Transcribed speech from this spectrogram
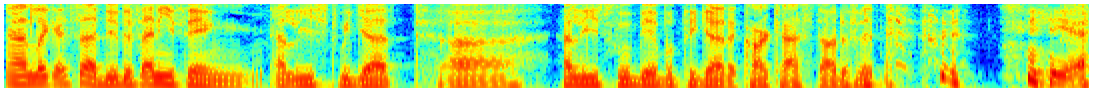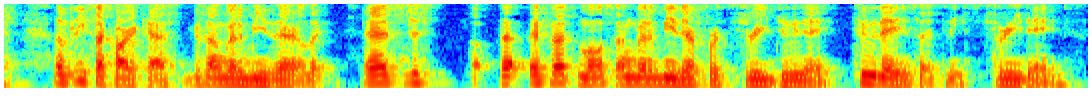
And like I said, dude, if anything, at least we get, uh, at least we'll be able to get a car cast out of it. yeah, at least a car cast because I'm gonna be there. Like, and it's just uh, if at most I'm gonna be there for three two day two days at least three days.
